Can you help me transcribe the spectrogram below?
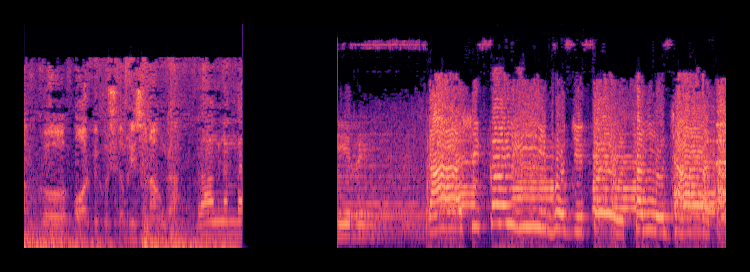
आपको और भी खुशखबरी सुनाऊँगा। रॉन्ग नंबर काश कोई मुझको समझाता।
